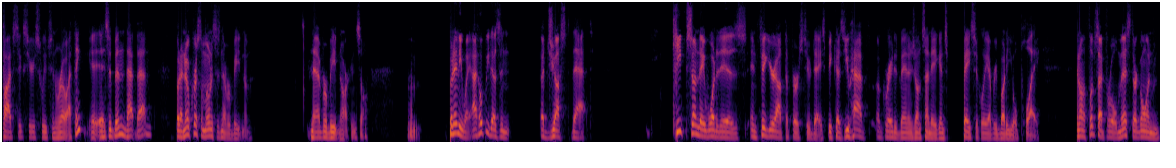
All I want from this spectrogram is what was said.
five, six series sweeps in a row. I think has it been that bad? But I know Chris Lemonis has never beaten them. Never beaten Arkansas. Um, but anyway, I hope he doesn't adjust that. Keep Sunday what it is and figure out the first two days because you have a great advantage on Sunday against basically everybody you'll play. And on the flip side, for Ole Miss, they're going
